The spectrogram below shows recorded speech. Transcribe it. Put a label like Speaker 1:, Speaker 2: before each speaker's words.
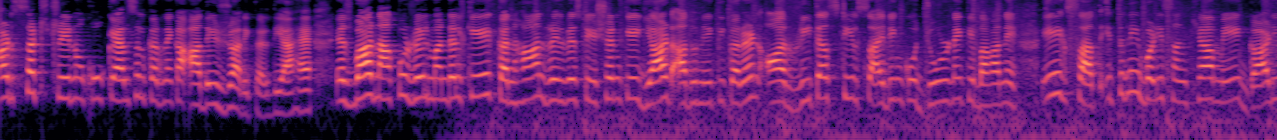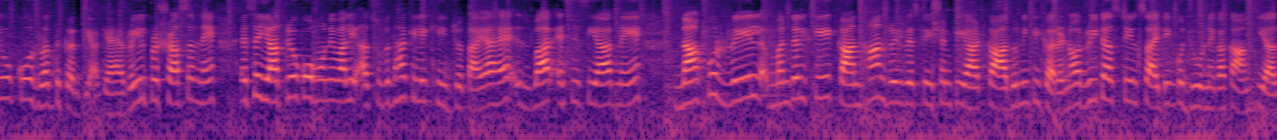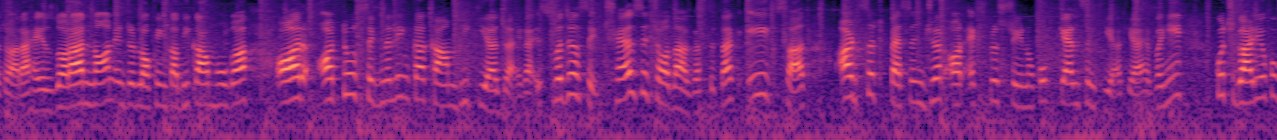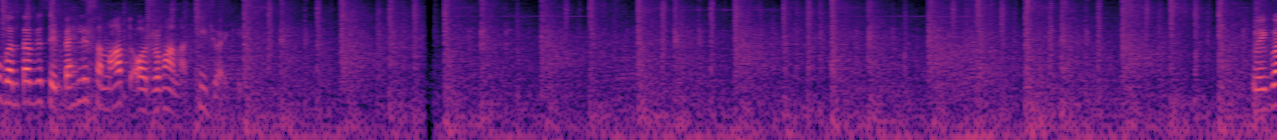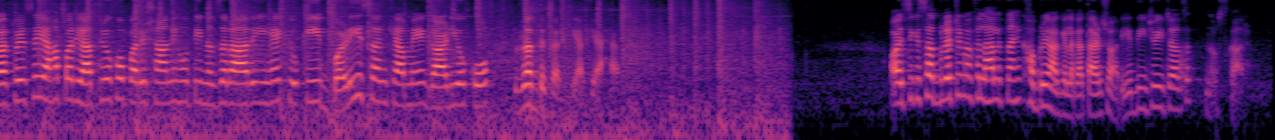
Speaker 1: अड़सठ ट्रेनों को कैंसिल करने का आदेश जारी कर दिया है। इस बार नागपुर रेल मंडल के कन्हान रेलवे स्टेशन के यार्ड आधुनिकीकरण और रीटा स्टील साइडिंग को जोड़ने के बहाने एक साथ इतनी बड़ी संख्या में गाड़ियों को रद्द कर दिया गया है। रेल प्रशासन ने इसे यात्रियों को होने वाली असुविधा के लिए खेद जताया है। इस बार एससीसीआर ने नागपुर रेल मंडल के कान्हान रेलवे स्टेशन के यार्ड का आधुनिकीकरण और रीटा स्टील साइडिंग को जोड़ने का काम किया जा रहा है। इस दौरान नॉन इंटरलॉकिंग का भी काम होगा और ऑटो सिग्नलिंग का काम भी किया जाएगा। इस वजह से 6 से 14 अगस्त तक एक साथ अड़सठ पैसेंजर और एक्सप्रेस ट्रेनों को कैंसिल किया गया है। वहीं कुछ गाड़ियों को गंतव्य से पहले समाप्त और रवाना की जाएगी। तो एक बार फिर से यहाँ पर यात्रियों को परेशानी होती नज़र आ रही है क्योंकि बड़ी संख्या में गाड़ियों को रद्द कर दिया गया है। और इसी के साथ बुलेटिन में फ़िलहाल इतना ही, खबरें आगे लगातार जारी है। दीजिए इजाज़त, नमस्कार।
